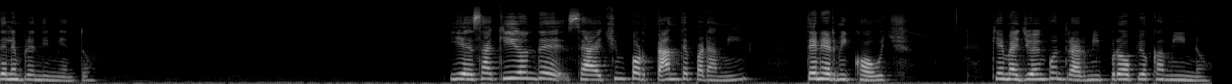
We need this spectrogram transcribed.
del emprendimiento. Y es aquí donde se ha hecho importante para mí tener mi coach, que me ayude a encontrar mi propio camino,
